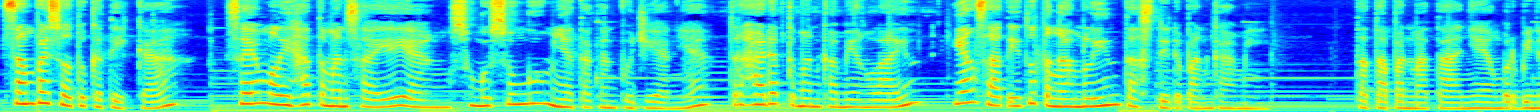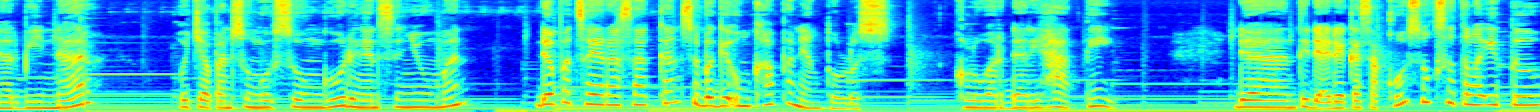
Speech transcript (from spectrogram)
Sampai suatu ketika, saya melihat teman saya yang sungguh-sungguh menyatakan pujiannya terhadap teman kami yang lain yang saat itu tengah melintas di depan kami. Tatapan matanya yang berbinar-binar, ucapan sungguh-sungguh dengan senyuman, dapat saya rasakan sebagai ungkapan yang tulus, keluar dari hati, dan tidak ada kasak kusuk setelah itu.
